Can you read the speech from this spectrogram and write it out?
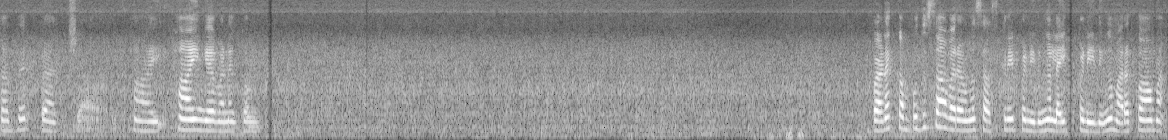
கதர் பேட்சா ஹாய் ஹாய்ங்க வணக்கம். வணக்கம். புதுசாக வரவங்க சப்ஸ்கிரைப் பண்ணிவிடுங்க லைக் பண்ணிவிடுங்க மறக்காமல்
